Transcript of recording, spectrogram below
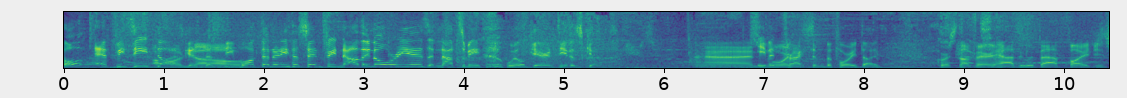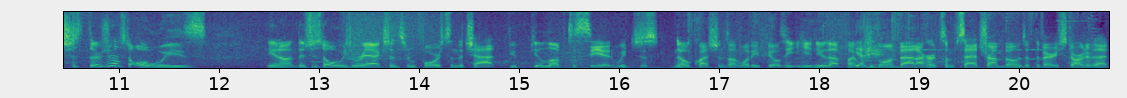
Oh, FBZ oh, does. Oh, Gets the no. Steve walked underneath the sentry. Now they know where he is, and Natsumi will guarantee the skill. And Even Force, tracked him before he died. of course, not very happy with that fight. It's just there's just always, you know, there's just always reactions from Force in the chat. You, you love to see it. We just no questions on what he feels. He, he knew that fight was going bad. I heard some sad trombones at the very start of that.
